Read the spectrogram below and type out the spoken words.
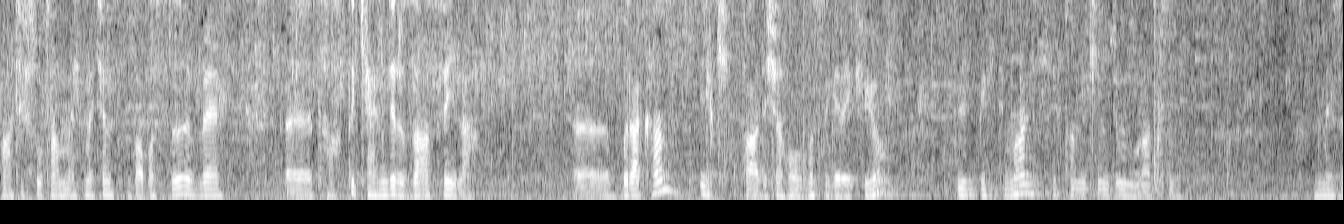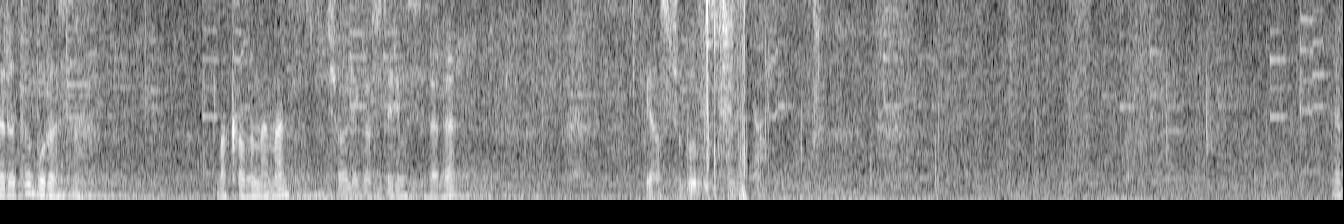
Fatih Sultan Mehmet'in babası ve e, tahtı kendi rızasıyla e, bırakan ilk padişah olması gerekiyor. Büyük bir ihtimal Sultan II. Murat'ın mezarı da burası. Bakalım hemen. Şöyle göstereyim size de. Biraz çubuğu bitireyim ya. Evet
